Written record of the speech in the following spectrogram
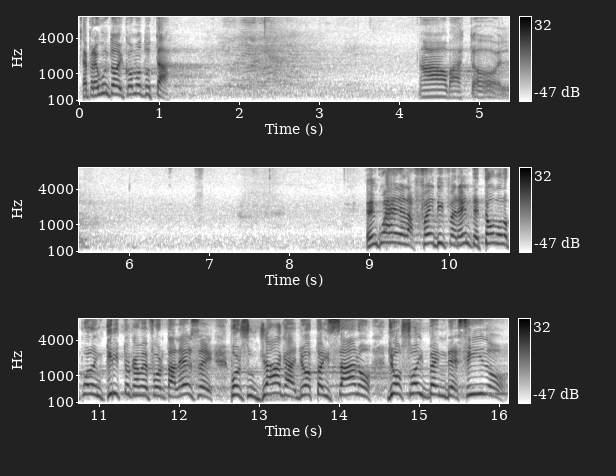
Te pregunto hoy, ¿cómo tú estás? No, pastor. Lenguaje de la fe es diferente. Todo lo puedo en Cristo que me fortalece. Por su llaga yo estoy sano. Yo soy bendecido.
